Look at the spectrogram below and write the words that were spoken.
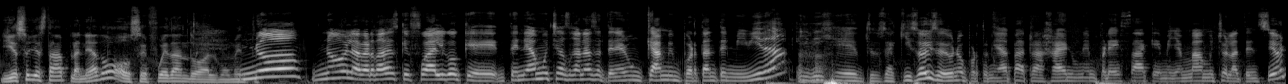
¿Y eso ya estaba planeado o se fue dando al momento? No, no, la verdad es que fue algo que tenía muchas ganas de tener un cambio importante en mi vida y dije, pues aquí soy, se dio una oportunidad para trabajar en una empresa que me llamaba mucho la atención.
